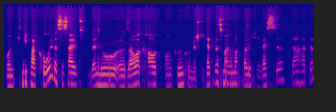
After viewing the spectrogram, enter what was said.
Und Knieperkohl, das ist halt, wenn du äh, Sauerkraut und Grünkohl mischt. Ich hätte das mal gemacht, weil ich Reste da hatte.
